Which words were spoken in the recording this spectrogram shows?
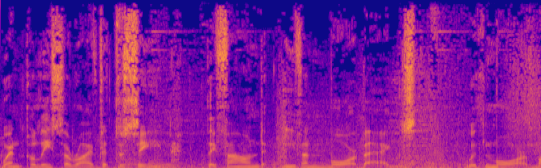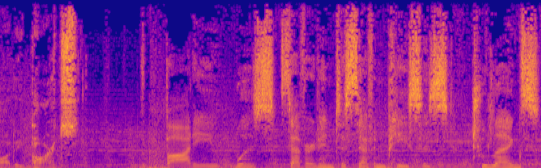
When police arrived at the scene, they found even more bags with more body parts. The body was severed into seven pieces two legs,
